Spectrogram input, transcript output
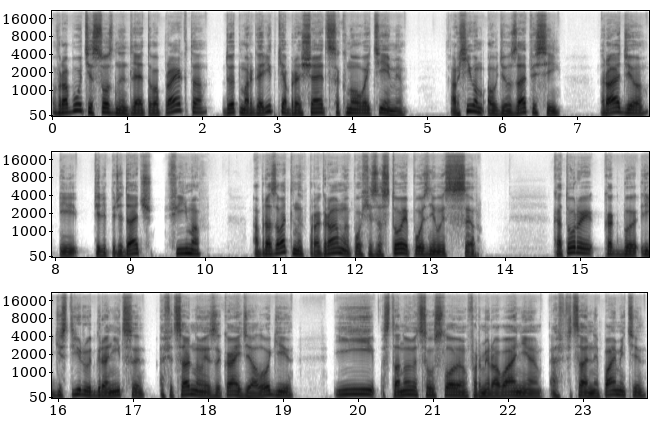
В работе, созданной для этого проекта, дуэт Маргаритки обращается к новой теме — архивам аудиозаписей, радио и телепередач, фильмов, образовательных программ эпохи застоя позднего СССР, которые как бы регистрируют границы официального языка, идеологии и становятся условием формирования официальной памяти,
